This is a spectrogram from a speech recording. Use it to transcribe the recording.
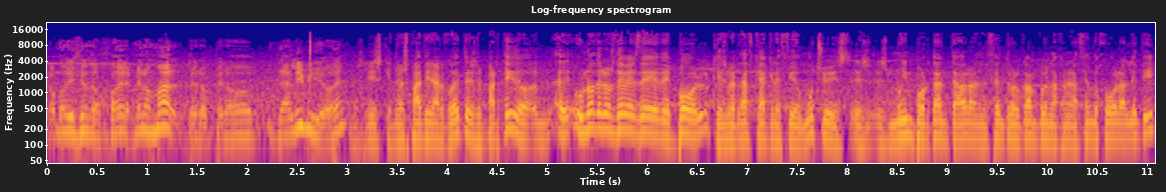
como diciendo, joder, menos mal, pero, pero de alivio, ¿eh? Sí, es que no es para tirar cohetes el partido. Eh, Uno de los debes de, de Paul, que es verdad que ha crecido mucho y es, es- es muy importante ahora en el centro del campo y en la generación de juego del Atleti,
